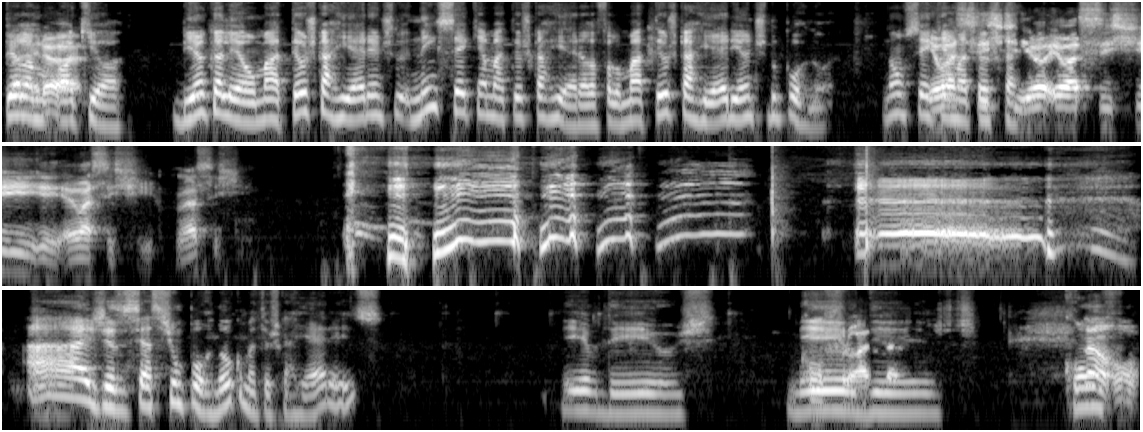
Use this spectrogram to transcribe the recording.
Pelo amor, aqui, ó. Bianca Leão, Matheus Carriere antes do... Nem sei quem é Matheus Carriere. Ela falou Matheus Carriere antes do pornô. Não sei eu quem é Matheus Carriere. Eu, eu assisti, eu assisti, eu assisti. Ai, Jesus, você assistiu um pornô com Matheus Carriere, é isso? Meu Deus. Meu Deus. Não,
